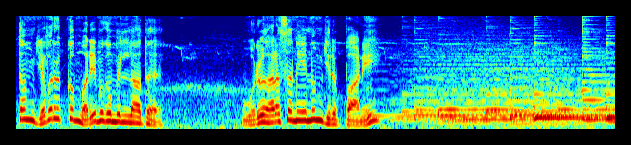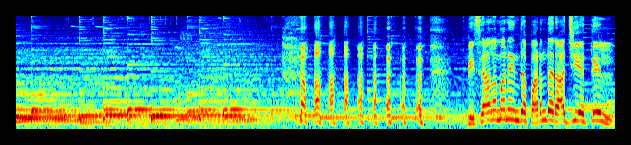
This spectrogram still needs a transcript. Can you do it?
தம் எவருக்கும் அறிமுகமில்லாத ஒரு அரசனேனும் இருப்பானே? விசாலமான இந்த பரந்த ராஜ்யத்தில்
